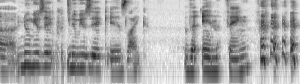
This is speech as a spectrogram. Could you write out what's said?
uh, new music. New music is like the in thing.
